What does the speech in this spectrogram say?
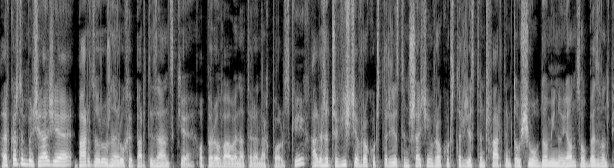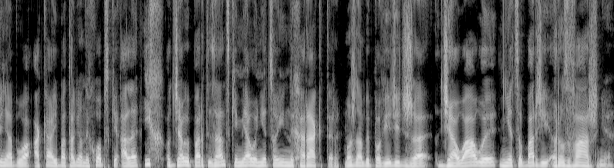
Ale w każdym bądź razie bardzo różne ruchy partyzanckie operowały na terenach polskich, ale rzeczywiście w roku 43, w roku 44 tą siłą dominującą bez wątpienia była AK i bataliony chłopskie, ale ich oddziały partyzanckie miały nieco inny charakter. Można by powiedzieć, że działały nieco bardziej rozważnie,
